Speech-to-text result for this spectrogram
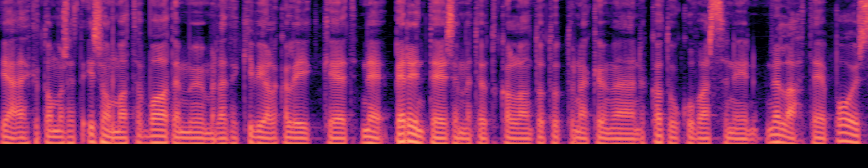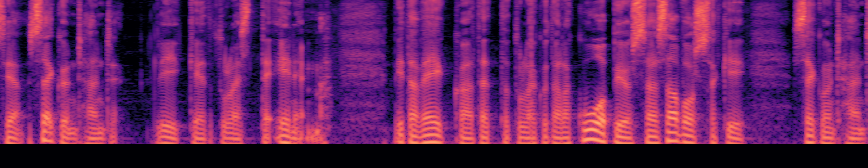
ja ehkä tuommoiset isommat vaatemyymälät ja kivijalkaliikkeet, ne perinteisemmät, jotka ollaan totuttu näkymään katukuvassa, niin ne lähtee pois ja second hand liikkeitä tulee sitten enemmän. Mitä veikkaat, että tuleeko täällä Kuopiossa ja Savossakin second hand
